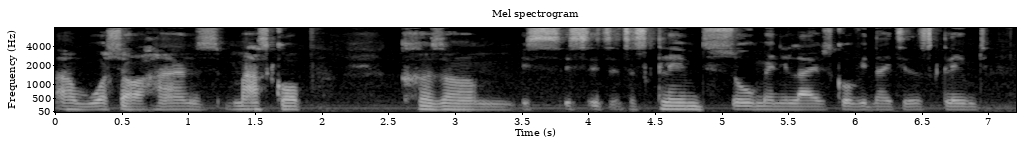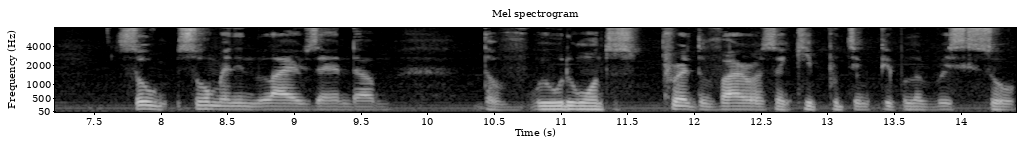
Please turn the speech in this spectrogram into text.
Um, wash our hands, mask up. Because um, it's, it's, it's, it has claimed so many lives. COVID 19 has claimed so so many lives. And um, the we wouldn't want to spread the virus and keep putting people at risk. So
